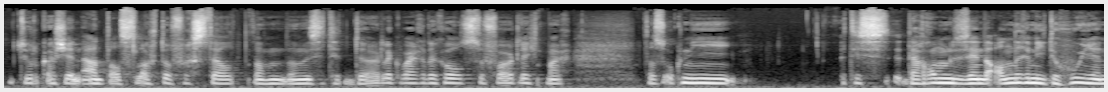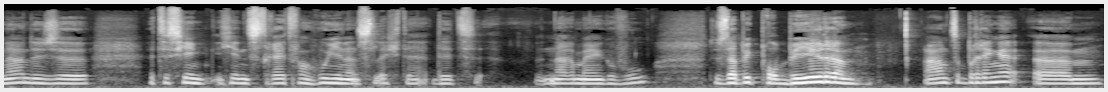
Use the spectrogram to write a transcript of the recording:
natuurlijk, als je een aantal slachtoffers stelt, dan, dan is het duidelijk waar de grootste fout ligt. Maar dat is ook niet... Het is, daarom zijn de anderen niet de goeien. Hè? Dus uh, het is geen, geen strijd van goeien en slechte, dit, naar mijn gevoel. Dus dat heb ik proberen aan te brengen. Um,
